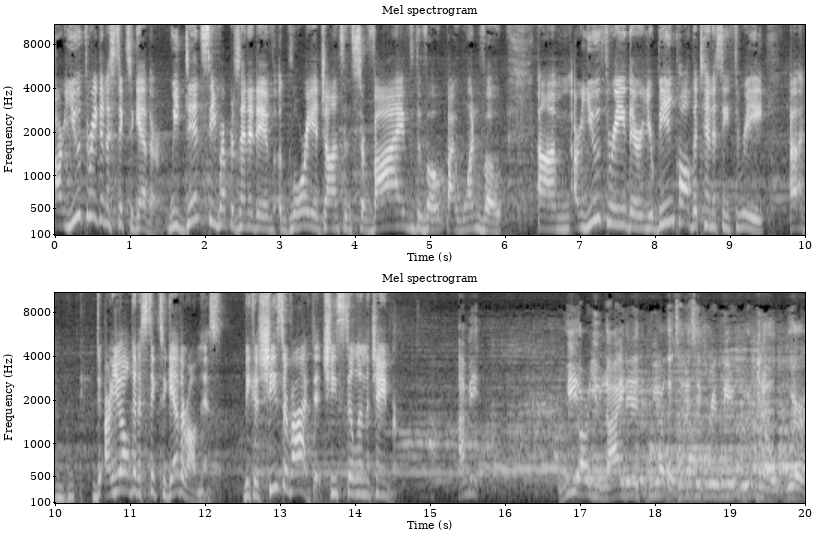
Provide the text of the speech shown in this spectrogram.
are you three going to stick together? We did see Representative Gloria Johnson survive the vote by one vote. Um, are you three there? You're being called the Tennessee Three. Uh, are you all going to stick together on this? Because she survived it. She's still in the chamber. I mean, we are united. We are the Tennessee Three. We, we, you know, we're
